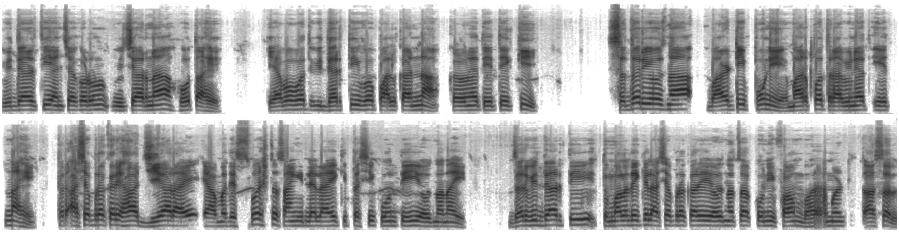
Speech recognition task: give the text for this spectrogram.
विद्यार्थी यांच्याकडून विचारणा होत आहे. याबाबत विद्यार्थी व पालकांना कळवण्यात येते की सदर योजना बार्टी पुणे मार्फत राबविण्यात येत नाही. तर अशा प्रकारे हा जी आर आहे यामध्ये स्पष्ट सांगितलेलं आहे की तशी कोणतीही योजना नाही. जर विद्यार्थी तुम्हाला देखील अशा प्रकारे योजनाचा कोणी फॉर्म भरा म्हणत असेल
